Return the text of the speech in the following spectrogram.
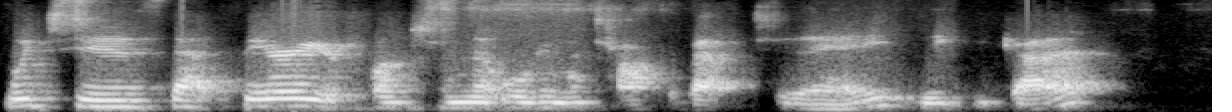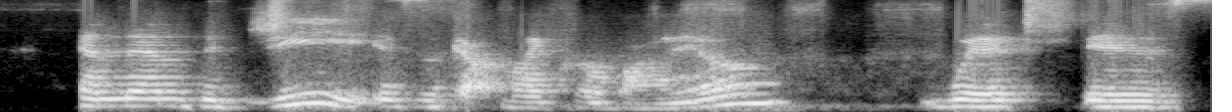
which is that barrier function that we're going to talk about today, leaky gut. And then the G is the gut microbiome, which is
